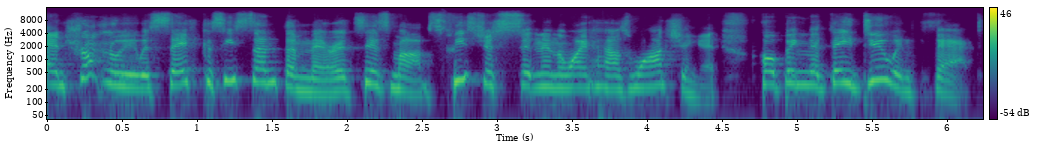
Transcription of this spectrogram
And trump knew he was safe because he sent them there. It's his mob so he's just sitting in the white house watching it hoping that they do in fact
